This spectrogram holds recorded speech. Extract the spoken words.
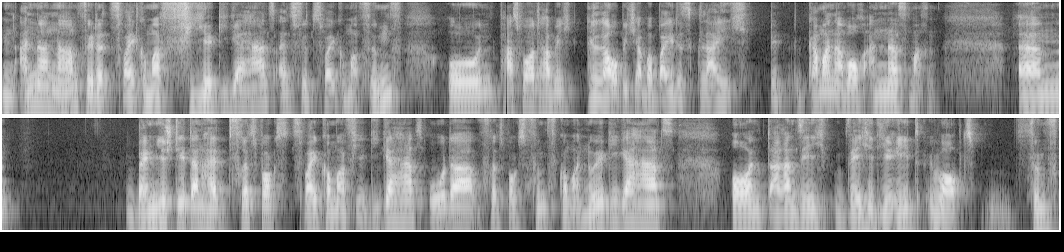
einen anderen Namen für das 2,4 GHz als für 2,5 und Passwort habe ich, glaube ich, aber beides gleich. Kann man aber auch anders machen. Ähm, bei mir steht dann halt Fritzbox 2,4 GHz oder Fritzbox 5,0 GHz. Und daran sehe ich, welche Gerät überhaupt 5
